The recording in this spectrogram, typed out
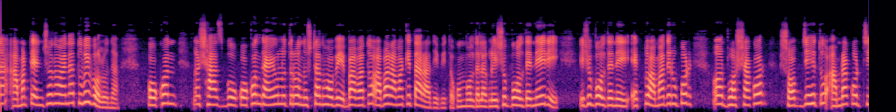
না, আমার টেনশন হয় না, তুমি বলো না। কখন সাজবো, কখন গায়ে হলুদের অনুষ্ঠান হবে? বাবা তো আবার আমাকে তারা দেবে। তখন বলতে লাগল, এসব বলতে নেই রে, এসব বলতে নেই। একটু আমাদের উপর ভরসা কর। সব যেহেতু আমরা করছি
